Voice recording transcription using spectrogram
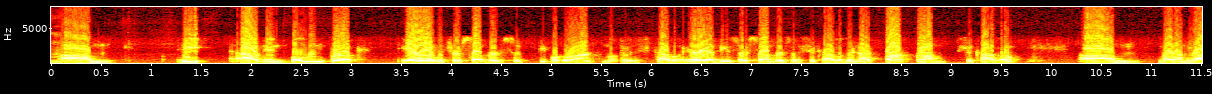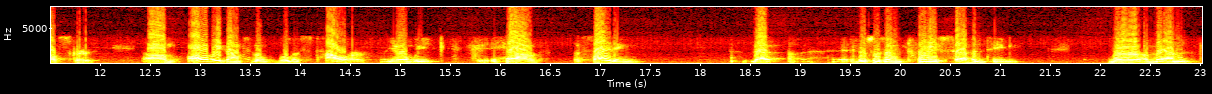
um, the, out in Bolingbrook area, which are suburbs. So people who aren't familiar with the Chicago area, these are suburbs of Chicago. They're not far from Chicago, um, right on the outskirts. Um, all the way down to the Willis Tower. You know, we have a sighting that uh, this was in 2017, where a man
